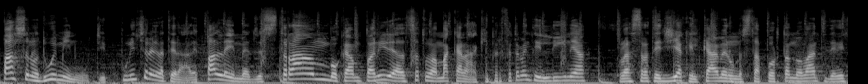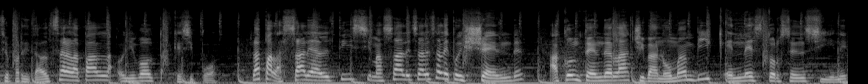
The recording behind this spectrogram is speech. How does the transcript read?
Passano due minuti, punizione laterale, palla in mezzo, strambo campanile alzato da Makanaki, perfettamente in linea con la strategia che il Camerun sta portando avanti da inizio partita, alzare la palla ogni volta che si può. La palla sale altissima, sale, sale, sale, poi scende. A contenderla ci vanno Mambik e Nestor Sensini,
